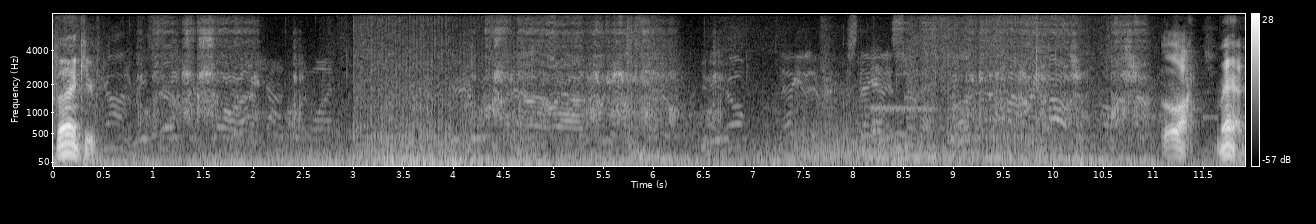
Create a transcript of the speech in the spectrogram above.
Thank you. Ugh, man.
